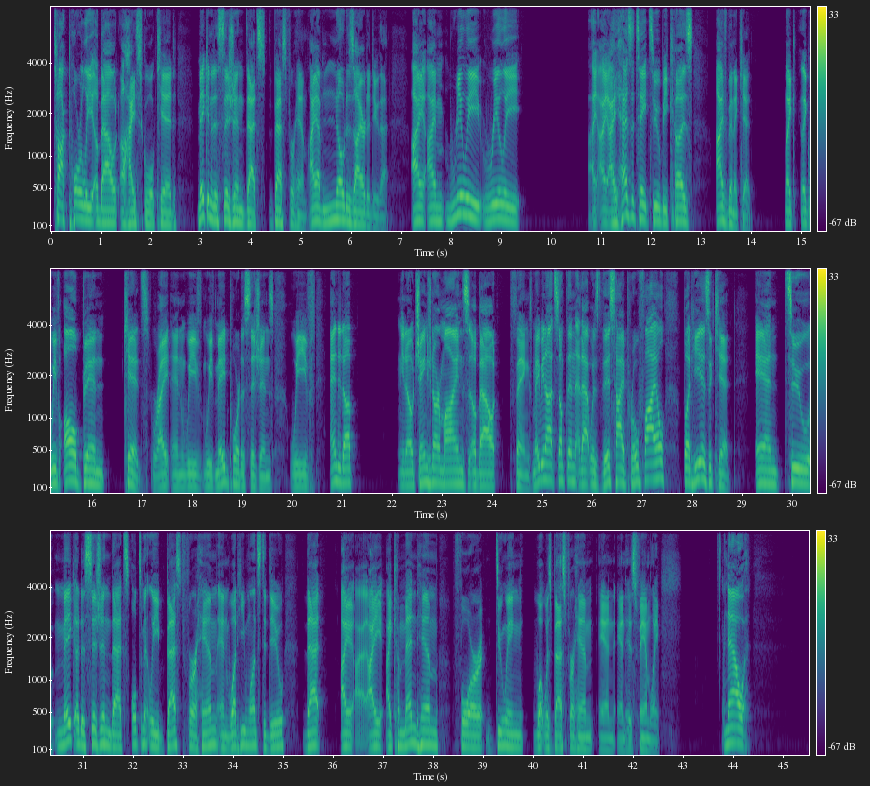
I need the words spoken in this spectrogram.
talk poorly about a high school kid making a decision that's best for him. I have no desire to do that. I I'm really really I, I, I hesitate to because I've been a kid. Like like we've all been kids, right? And we've we've made poor decisions. We've ended up you know, changing our minds about things. Maybe not something that was this high profile, but he is a kid. And to make a decision that's ultimately best for him and what he wants to do, that I I I commend him for doing what was best for him and and his family. Now,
